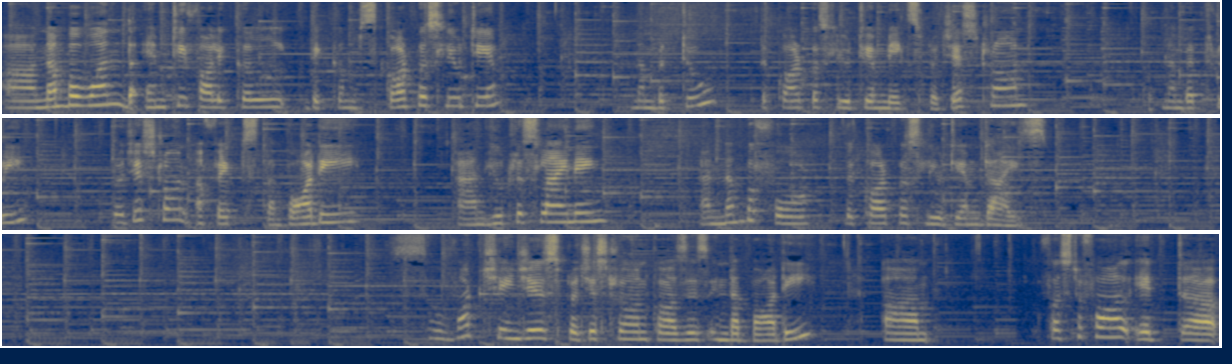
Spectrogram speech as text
Uh, number one, the empty follicle becomes corpus luteum. Number two, the corpus luteum makes progesterone. Number three, progesterone affects the body and uterus lining. And number four, the corpus luteum dies. So, what changes progesterone causes in the body? Um, First of all, it uh,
